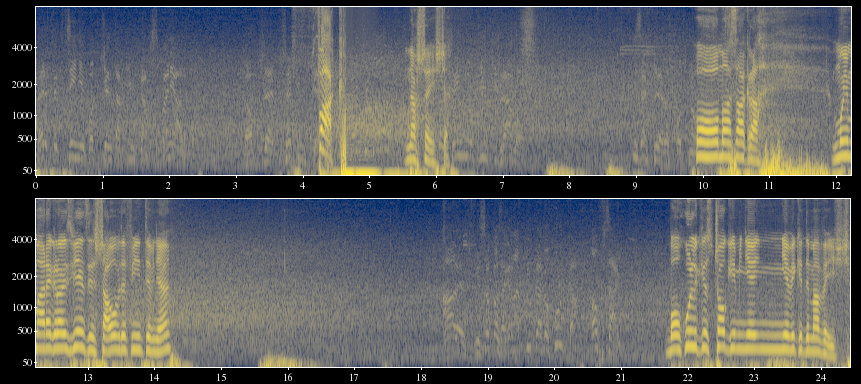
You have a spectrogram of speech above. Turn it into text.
Perfekcyjnie podcięta piłka, wspaniale. Dobrze, przepił. Fuck! Na szczęście. Sięgnął piłki, brawo. I za chwilę rozpoczną. O, masakra. Mój Marek Royce więcej strzałów, definitywnie. Bo Hulk jest czołgiem i nie, nie wie kiedy ma wyjść.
